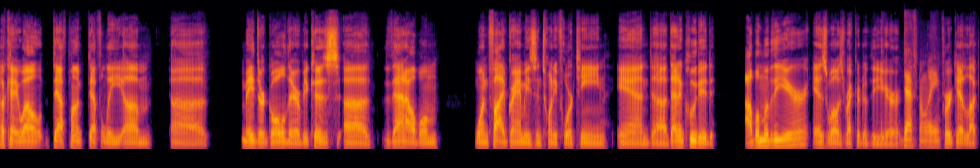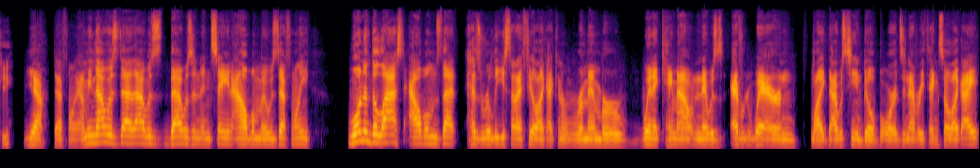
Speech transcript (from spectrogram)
Okay, well, Daft Punk definitely um, uh, made their goal there because uh, that album won five Grammys in 2014, and uh, that included Album of the Year as well as Record of the Year Definitely. for Get Lucky. Yeah, definitely. I mean that was that that was that was an insane album. It was definitely one of the last albums that has released that I feel like I can remember when it came out and it was everywhere and like I was seeing billboards and everything. So like I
